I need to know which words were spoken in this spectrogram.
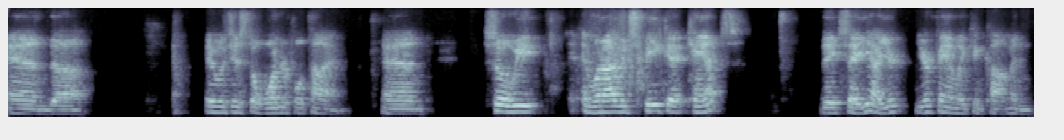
And uh, it was just a wonderful time. And so we, and when I would speak at camps, they'd say, yeah, your your family can come and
